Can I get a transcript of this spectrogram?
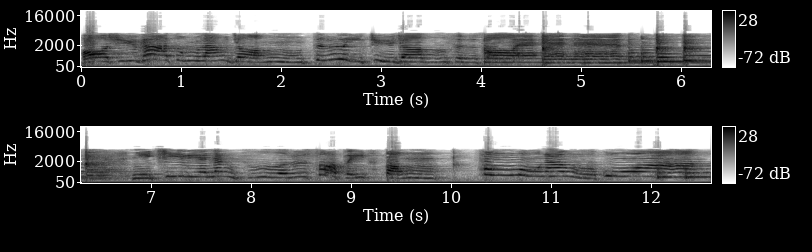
或许他中老将，这里居家是收少哎。你七连娘子与少贼当风母啊无关。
